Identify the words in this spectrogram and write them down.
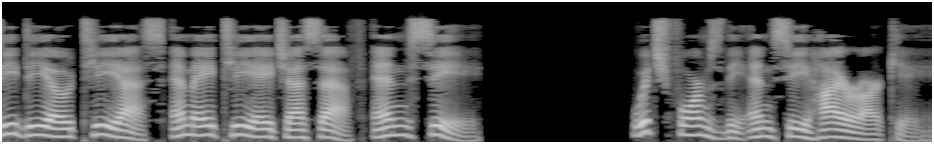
cdots mathsf nc which forms the NC hierarchy.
